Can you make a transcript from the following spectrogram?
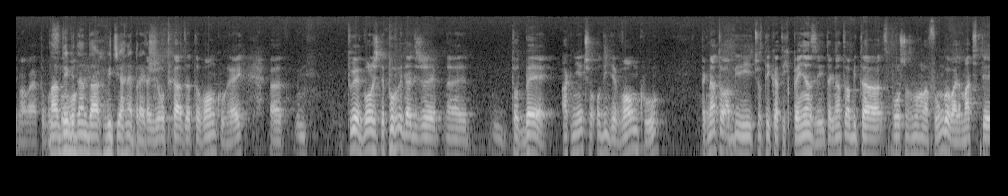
ja to Na slovo, dividendách vyťahne preč. Takže odchádza to vonku, hej. E, tu je dôležité povedať, že e, to B, ak niečo odíde vonku, tak na to, aby, čo týka tých peňazí, tak na to, aby tá spoločnosť mohla fungovať a mať tie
